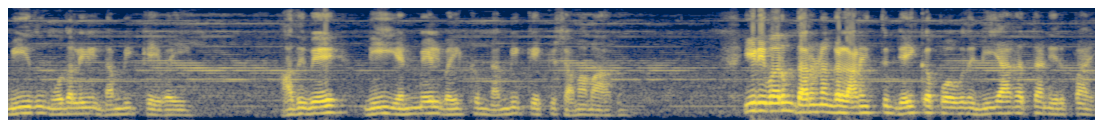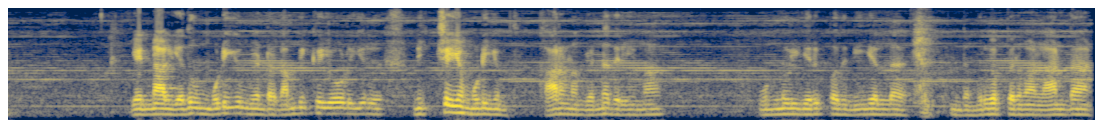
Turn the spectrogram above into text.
மீது முதலில் நம்பிக்கை வை. அதுவே நீ என்மேல் வைக்கும் நம்பிக்கைக்கு சமமாகும். இனி வரும் தருணங்கள் அனைத்தும் ஜெயிக்கப் போவது நீயாகத்தான் இருப்பாய். என்னால் எதுவும் முடியும் என்ற நம்பிக்கையோடு இரு. நிச்சயம் முடியும். காரணம் என்ன தெரியுமா? உன்னுள் இருப்பது நீ அல்ல இந்த முருகப்பெருமான் நான் தான்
